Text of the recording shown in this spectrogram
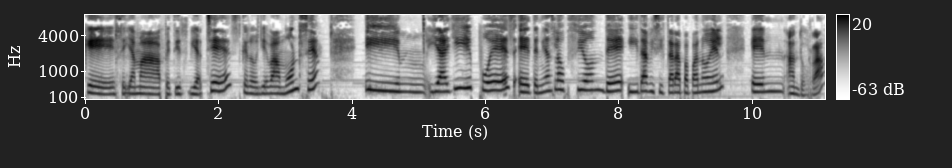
que se llama Petit Viajes, que lo lleva Monse. Y, mm, y allí pues eh, tenías la opción de ir a visitar a Papá Noel en Andorra.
